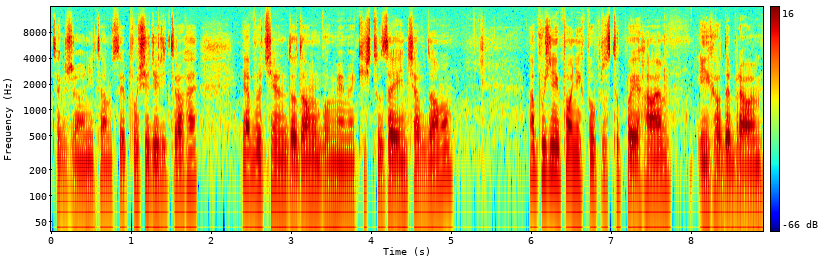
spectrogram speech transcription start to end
także oni tam sobie posiedzieli trochę. Ja wróciłem do domu, bo miałem jakieś tu zajęcia w domu, a później po nich po prostu pojechałem i ich odebrałem.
